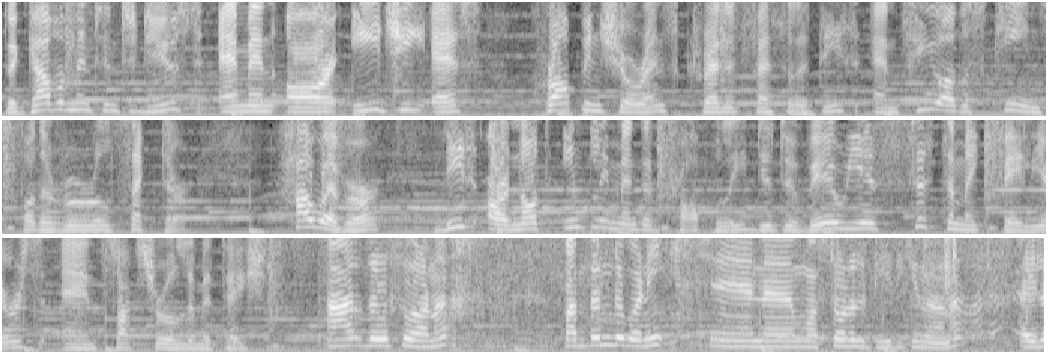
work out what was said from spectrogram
The government introduced MNREGS crop insurance credit facilities and few other schemes for the rural sector. However, these are not implemented properly due to various systemic failures and structural limitations. ആറ് ദിവസമാണ് പന്ത്രണ്ട് പണി പിന്നെ മസ്റ്റോൾ കിട്ടിയിരിക്കുന്നതാണ് അതിൽ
